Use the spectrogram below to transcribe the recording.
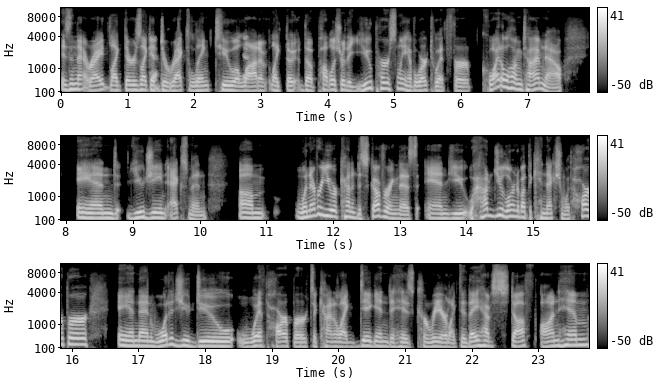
Isn't that right? Like there's like Yeah. a direct link to a Yeah. lot of like the the publisher that you personally have worked with for quite a long time now and Eugene Exman. Um whenever you were kind of discovering this and you how did you learn about the connection with Harper and then what did you do with Harper to kind of like dig into his career? Like, did they have stuff on him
